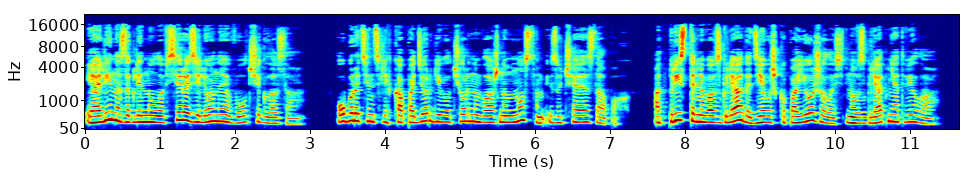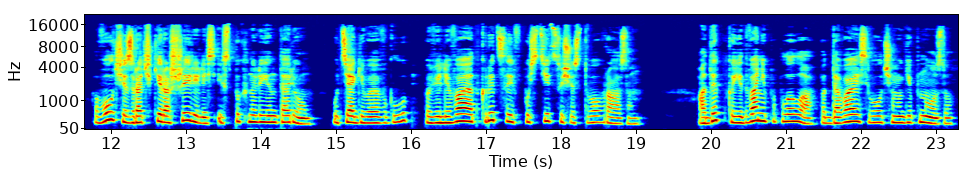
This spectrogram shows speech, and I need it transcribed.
И Алина заглянула в серо-зеленые волчьи глаза. Оборотень слегка подергивал черным влажным носом, изучая запах. От пристального взгляда девушка поежилась, но взгляд не отвела. Волчьи зрачки расширились и вспыхнули янтарем, утягивая вглубь, повелевая открыться и впустить существо в разум. Адепка едва не поплыла, поддаваясь волчьему гипнозу,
